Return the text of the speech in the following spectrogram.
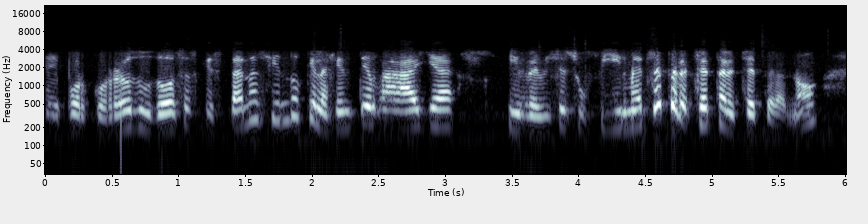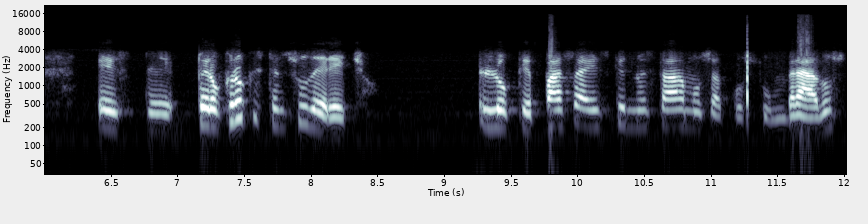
eh, por correo dudosas, que están haciendo que la gente vaya y revise su firma, etcétera, etcétera, etcétera, ¿no? Este, pero creo que está en su derecho. Lo que pasa es que no estábamos acostumbrados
